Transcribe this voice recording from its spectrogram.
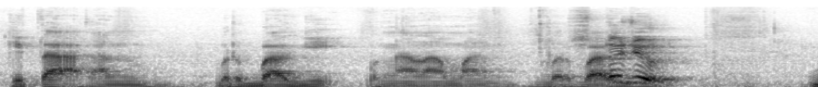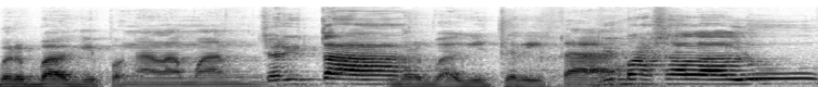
Kita akan berbagi pengalaman berbagi Setuju. berbagi pengalaman Cerita. berbagi cerita. Di masa lalu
